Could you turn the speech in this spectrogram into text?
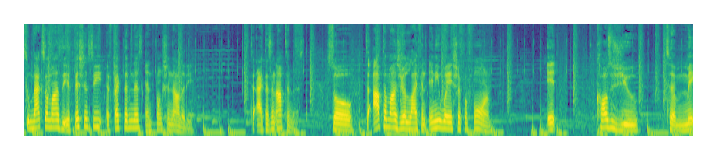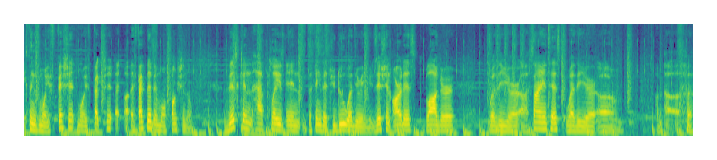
to maximize the efficiency, effectiveness, and functionality. To act as an optimist. So, to optimize your life in any way, shape, or form, it causes you to make things more efficient, more uh, effective, and more functional. This can have plays in the things that you do, whether you're a musician, artist, blogger, whether you're a scientist, whether you're um, a,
